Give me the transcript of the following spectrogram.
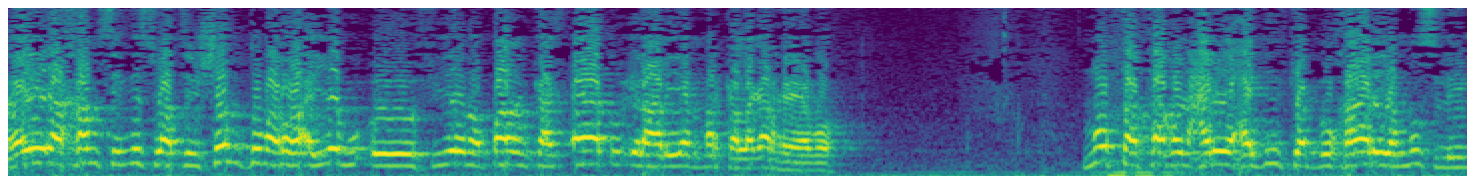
Hayra khamsi niswatin shan dumar oo iyagu oofiyeen oo ballankaas aad u ilaaliyeen marka laga reebo muttafaqun caleyh xadiidka bukhaariya muslim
